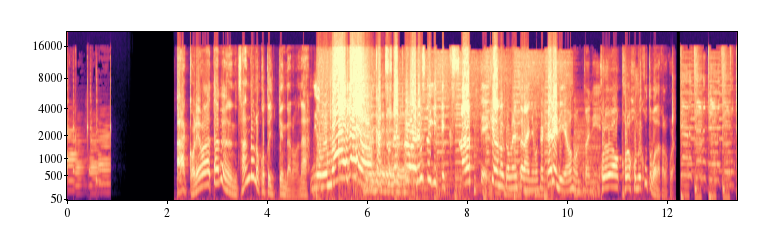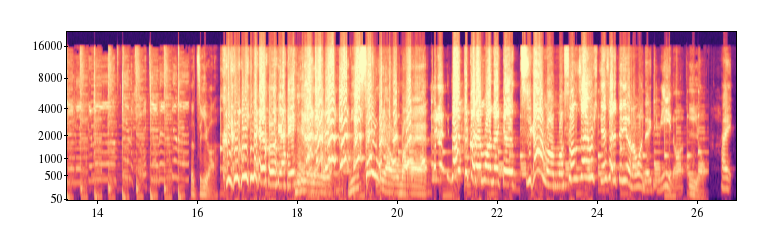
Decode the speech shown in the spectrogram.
あ、これは多分、サンドのこと言ってんだろうな。いや、お前だよ滑舌悪すぎて腐って。今日のコメント欄にも書かれるよ、本当に。これは、これは褒め言葉だから、これ。さあ次は？これも見ない方がいい。いやいやいや見せろや、お前。だってこれもうなんか違うもん。もう存在を否定されてるようなもんだよ、君。いいの？いいよ。はい。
